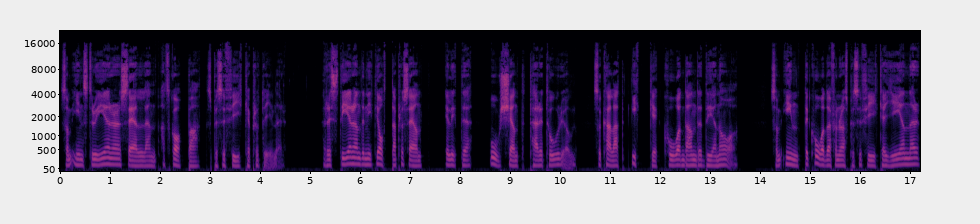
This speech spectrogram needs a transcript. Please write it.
som instruerar cellen att skapa specifika proteiner. Resterande 98 procent är lite okänt territorium, så kallat icke-kodande DNA, som inte kodar för några specifika gener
